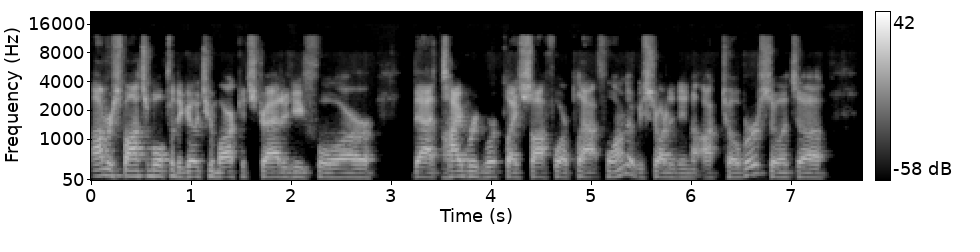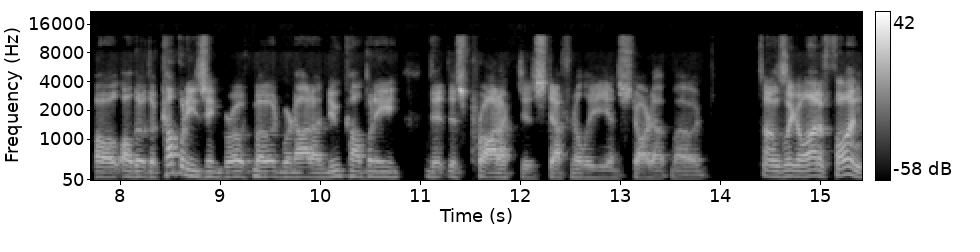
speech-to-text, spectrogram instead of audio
I'm responsible for the go to market strategy for that hybrid workplace software platform that we started in October. So it's a, although the company's in growth mode, we're not a new company that this product is definitely in startup mode. Sounds like a lot of fun.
